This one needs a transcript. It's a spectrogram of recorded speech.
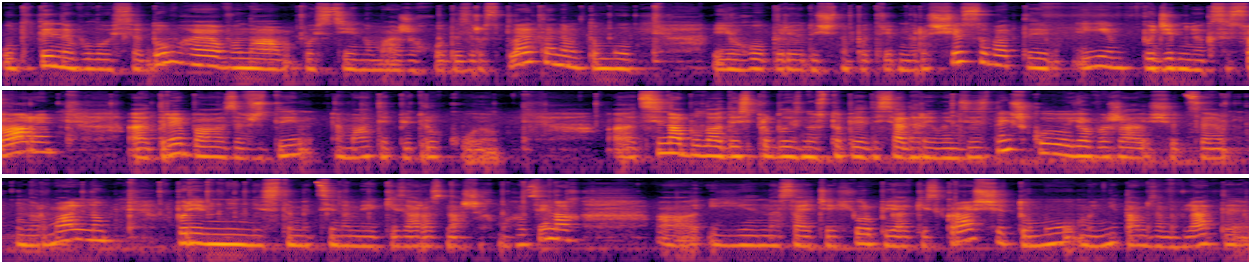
У дитини волосся довге, вона постійно майже ходить з розплетеним, тому його періодично потрібно розчесувати і подібні аксесуари треба завжди мати під рукою. Ціна була десь приблизно 150 гривень зі знижкою. Я вважаю, що це нормально в порівнянні з тими цінами, які зараз в наших магазинах. І на сайті Herb якість краще, тому мені там замовляти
